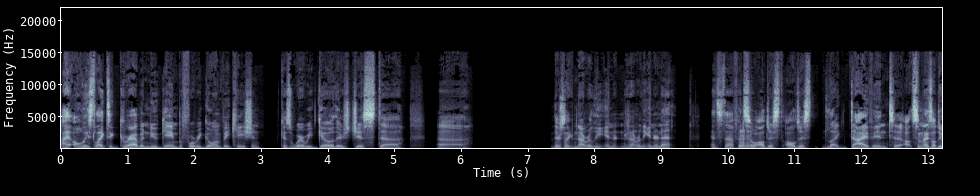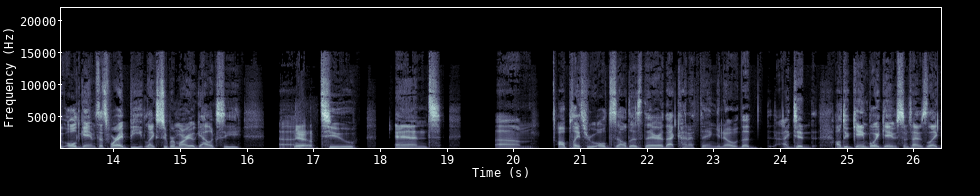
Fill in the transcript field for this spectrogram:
I always like to grab a new game before we go on vacation because where we go, there's just uh, uh, there's like not really in, there's not really internet and stuff and mm-hmm. so i'll just i'll just like dive into sometimes i'll do old games that's where i beat like super mario galaxy uh yeah 2 and um i'll play through old zeldas there that kind of thing you know the i did i'll do game boy games sometimes like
